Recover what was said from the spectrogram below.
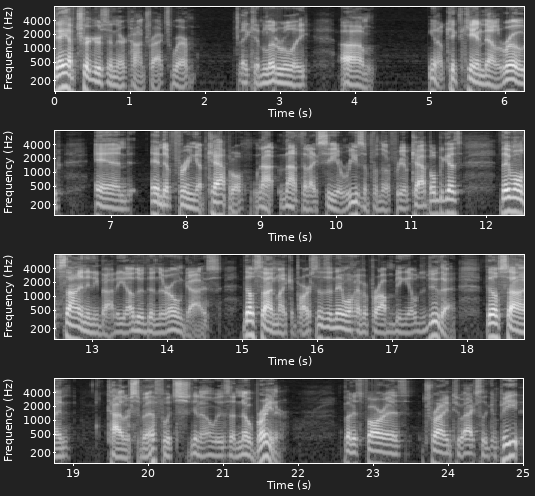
They have triggers in their contracts where they can literally, um, you know, kick the can down the road and end up freeing up capital. Not not that I see a reason for them to free up capital because they won't sign anybody other than their own guys. They'll sign Micah Parsons and they won't have a problem being able to do that. They'll sign Tyler Smith, which, you know, is a no brainer. But as far as trying to actually compete,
